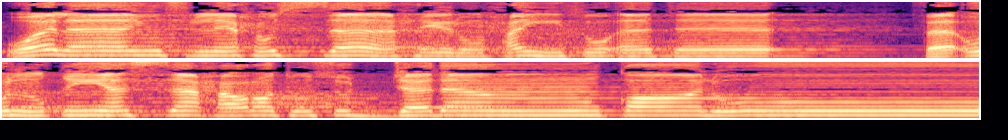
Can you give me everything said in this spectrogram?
ولا يفلح الساحر حيث أتى. فألقي السحرة سجدا قالوا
